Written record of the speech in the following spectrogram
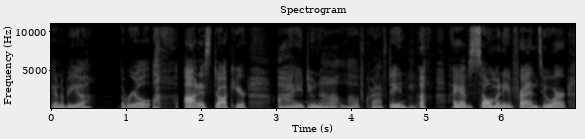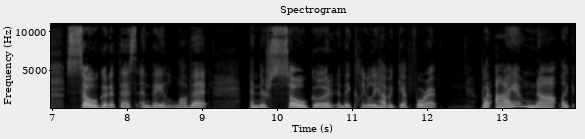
gonna be a, a real honest talk here. I do not love crafting. I have so many friends who are so good at this and they love it and they're so good and they clearly have a gift for it. But I am not like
